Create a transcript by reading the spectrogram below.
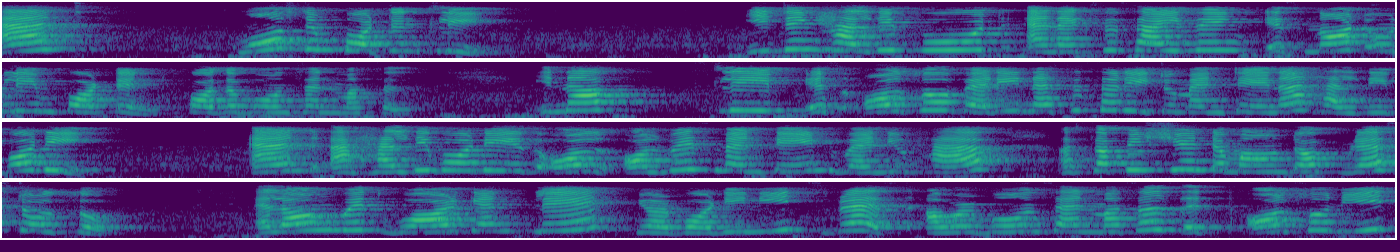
And most importantly, eating healthy food and exercising is not only important for the bones and muscles. Enough sleep is also very necessary to maintain a healthy body. And a healthy body is all, always maintained when you have a sufficient amount of rest also. Along with work and play, your body needs rest. Our bones and muscles, it also needs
